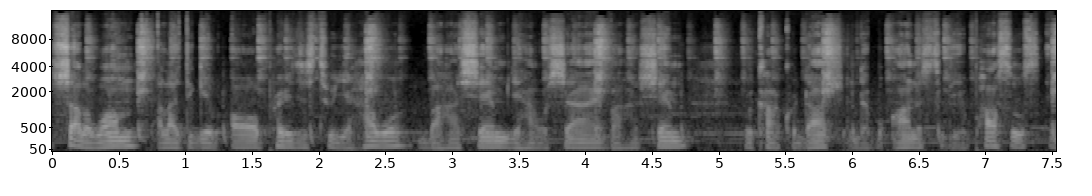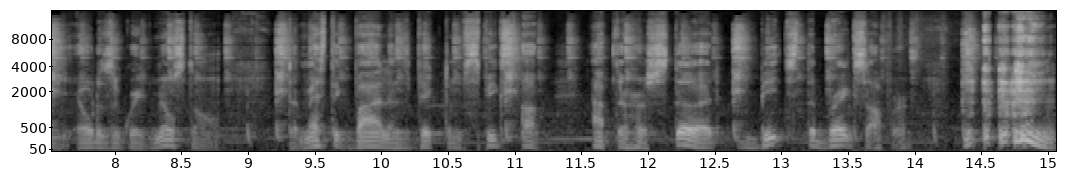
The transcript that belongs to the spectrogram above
Shalom. I'd like to give all praises to Yahweh, Bahashem, Yahweh Shai, Bahashem, Rakah Kodash, and double honors to the apostles and the elders of Great Millstone. Domestic violence victim speaks up after her stud beats the brakes off her.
